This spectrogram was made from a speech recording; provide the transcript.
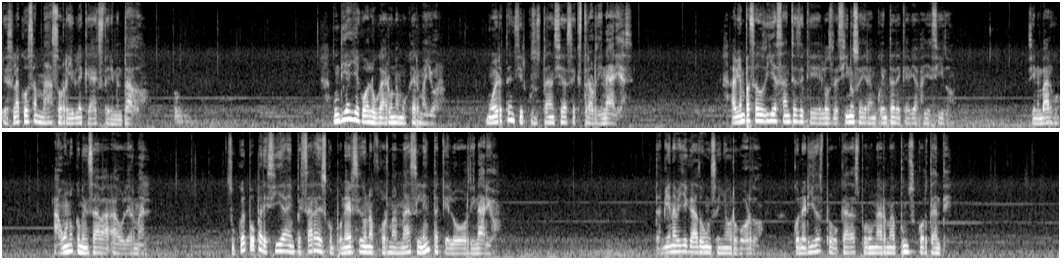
es la cosa más horrible que ha experimentado. Un día llegó al lugar una mujer mayor, muerta en circunstancias extraordinarias. Habían pasado días antes de que los vecinos se dieran cuenta de que había fallecido. Sin embargo, aún no comenzaba a oler mal. Su cuerpo parecía empezar a descomponerse de una forma más lenta que lo ordinario. También había llegado un señor gordo, con heridas provocadas por un arma punzocortante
